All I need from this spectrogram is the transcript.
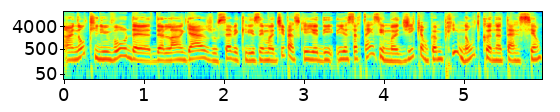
un autre niveau de, de, langage aussi avec les emojis parce qu'il y, a des, il y a certains emojis qui ont comme pris une autre connotation.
